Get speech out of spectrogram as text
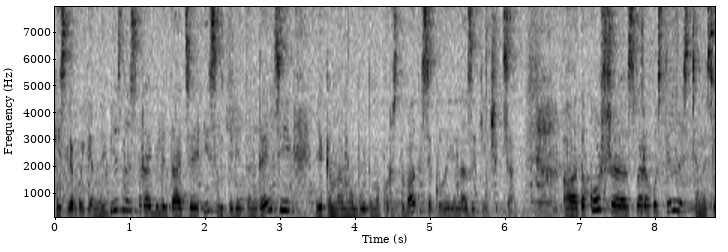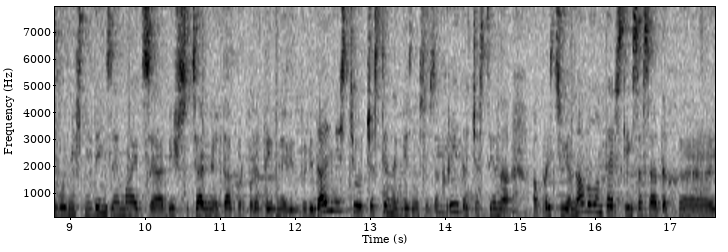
післявоєнний бізнес, реабілітація і світові тенденції, якими ми будемо користуватися, коли війна закінчиться. Також е, сфера гостинності на сьогоднішній день займається більш соціальною та корпоративною відповідальністю. Частина бізнесу закрита, частина працює на волонтерських засадах, е,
